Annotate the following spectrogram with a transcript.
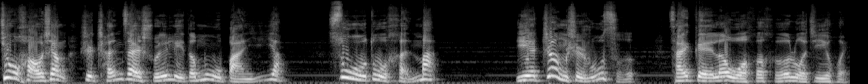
就好像是沉在水里的木板一样，速度很慢。也正是如此，才给了我和何洛机会。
